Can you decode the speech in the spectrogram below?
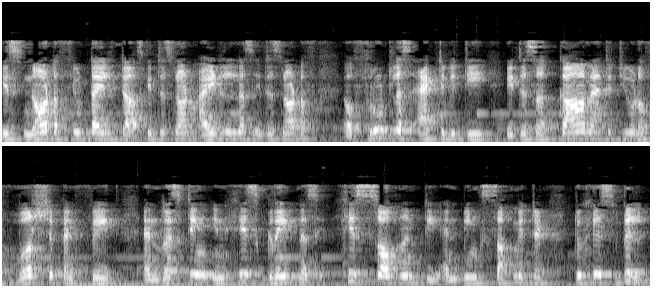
is not a futile task. It is not idleness. It is not a, a, fruitless activity. It is a calm attitude of worship and faith and resting in His greatness, His sovereignty, and being submitted to His will.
